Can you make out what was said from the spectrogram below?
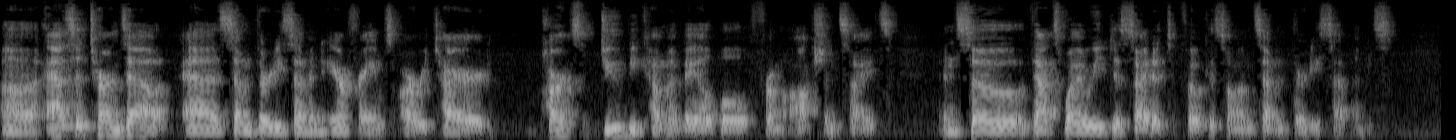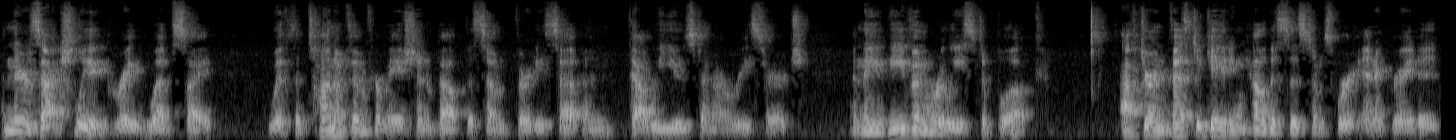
Uh, as it turns out, as 737 airframes are retired, parts do become available from auction sites. And so that's why we decided to focus on 737s. And there's actually a great website with a ton of information about the 737 that we used in our research. And they've even released a book. After investigating how the systems were integrated,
